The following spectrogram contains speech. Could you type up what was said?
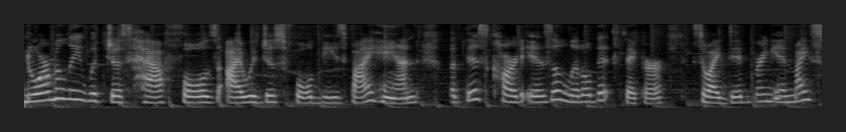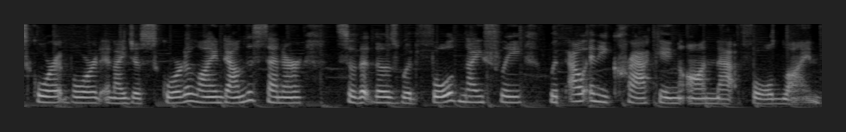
Normally with just half folds, I would just fold these by hand, but this card is a little bit thicker, so I did bring in my Scor-It board and I just scored a line down the center so that those would fold nicely without any cracking on that fold line.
